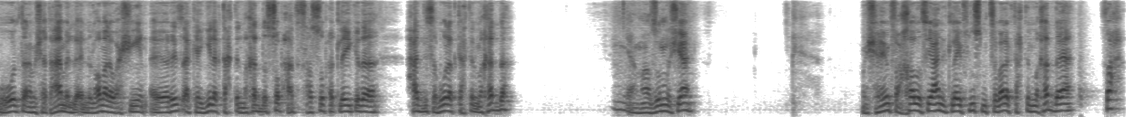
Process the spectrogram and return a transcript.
وقلت أنا مش هتعامل لأن العملاء وحشين رزقك هيجي لك تحت المخدة الصبح هتصحى الصبح تلاقي كده حد سابه لك تحت المخدة؟ يعني ما اظنش يعني. مش هينفع خالص يعني تلاقي فلوس متسابه لك تحت المخدة يعني. صح؟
